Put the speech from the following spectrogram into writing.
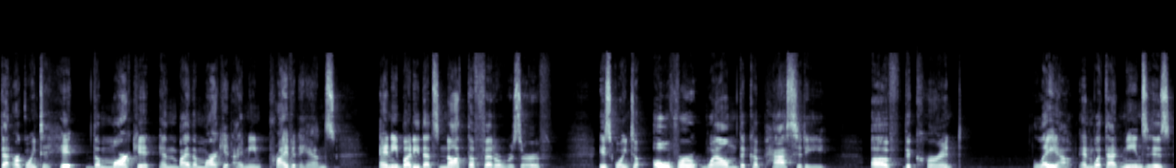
that are going to hit the market, and by the market, I mean private hands, anybody that's not the Federal Reserve, is going to overwhelm the capacity of the current layout. And what that means is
